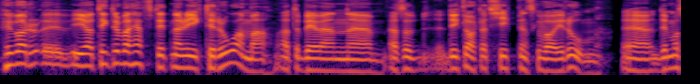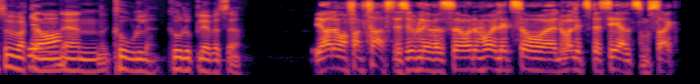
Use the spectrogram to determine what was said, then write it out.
Hur var, eh, jag tyckte det var häftigt när du gick till Roma. Att det blev en, eh, alltså det är klart att chippen ska vara i Rom. Det måste ha varit Ja. en, en cool, cool upplevelse. Ja, det var en fantastisk upplevelse och det var lite, så, det var lite speciellt som sagt.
